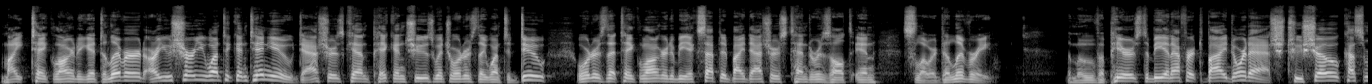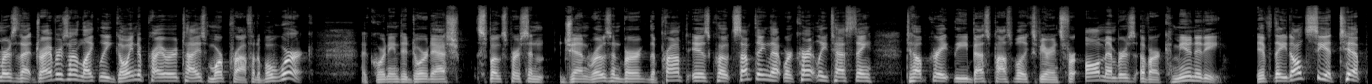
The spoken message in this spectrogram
might take longer to get delivered. Are you sure you want to continue? Dashers can pick and choose which orders they want to do. Orders that take longer to be accepted by Dashers tend to result in slower delivery. The move appears to be an effort by DoorDash to show customers that drivers are likely going to prioritize more profitable work. According to DoorDash spokesperson Jen Rosenberg, the prompt is, quote, something that we're currently testing to help create the best possible experience for all members of our community. If they don't see a tip,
